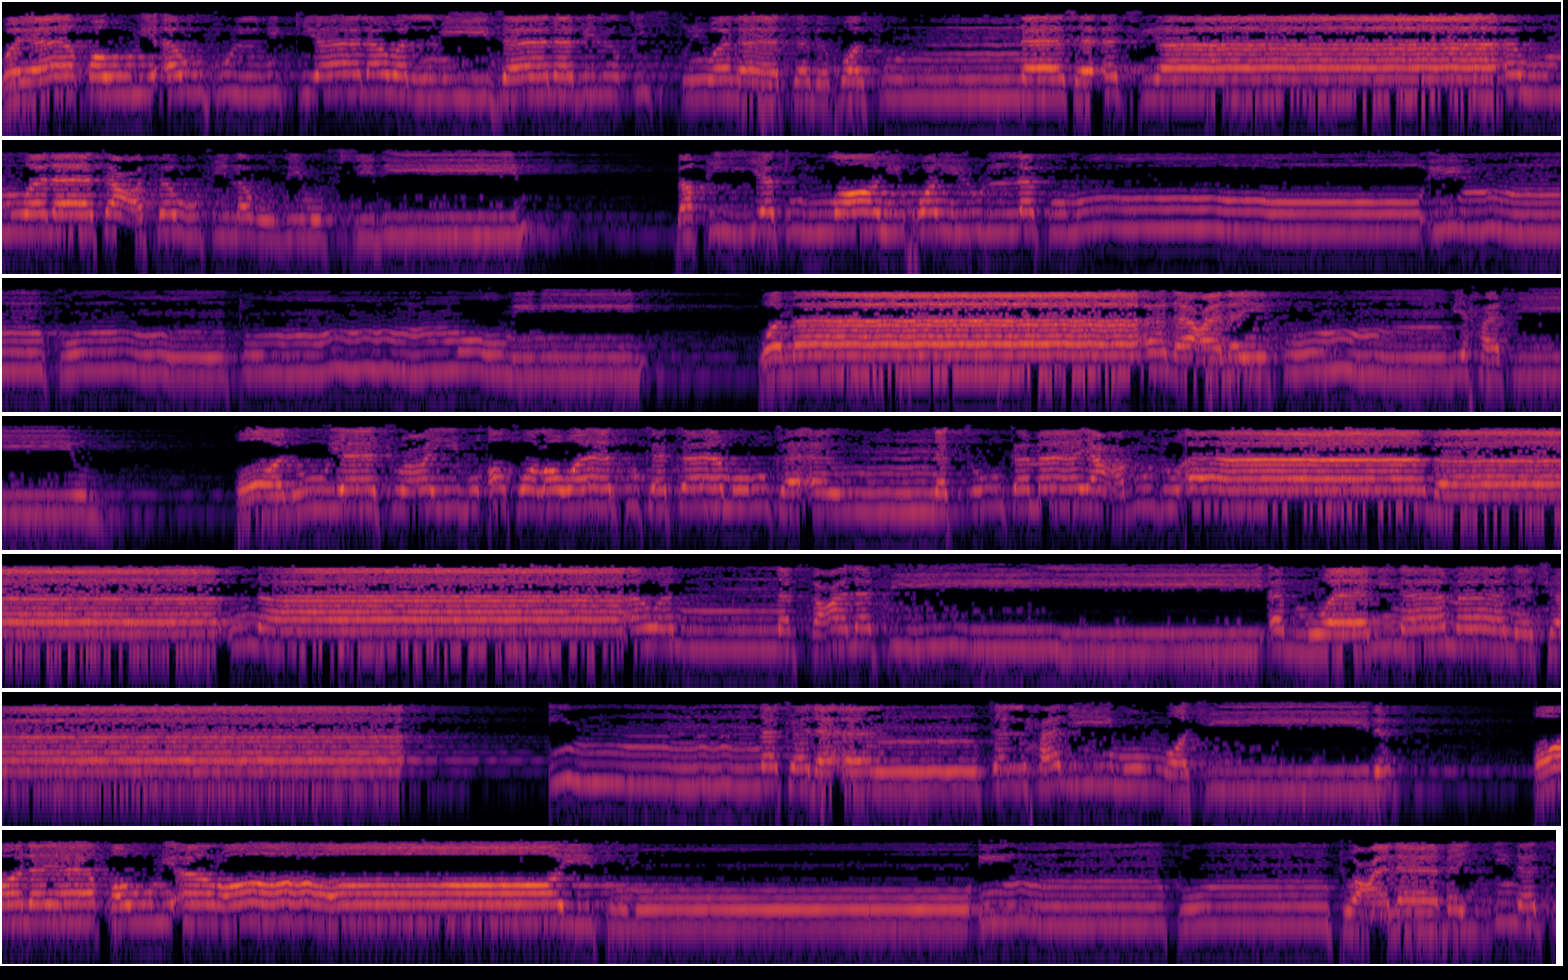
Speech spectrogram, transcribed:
ويا قوم أوفوا المكيال والميزان بالقسط ولا تبخسوا الناس أشياءهم ولا تعفوا في الأرض مفسدين بقية الله خير لكم إن كنتم مؤمنين وما حفيظ. قالوا يا شعيب أصلواتك تامرك أن نترك ما يعبد آباؤنا أو أن نفعل في أموالنا ما نشاء. إنك لأنت الحليم الرشيد. قال يا قوم أرأيتم إن كنت على بينة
